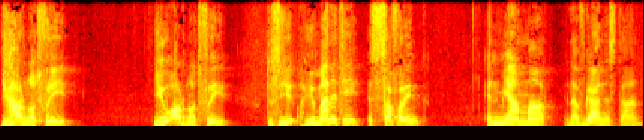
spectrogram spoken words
You are not free. You are not free to see humanity is suffering in Myanmar, in Afghanistan,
